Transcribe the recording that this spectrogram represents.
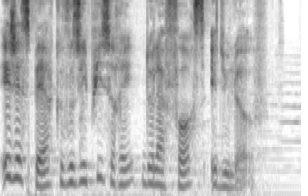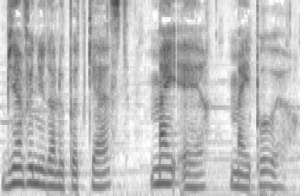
et j'espère que vous y puiserez de la force et du love. Bienvenue dans le podcast My Hair, My Power.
